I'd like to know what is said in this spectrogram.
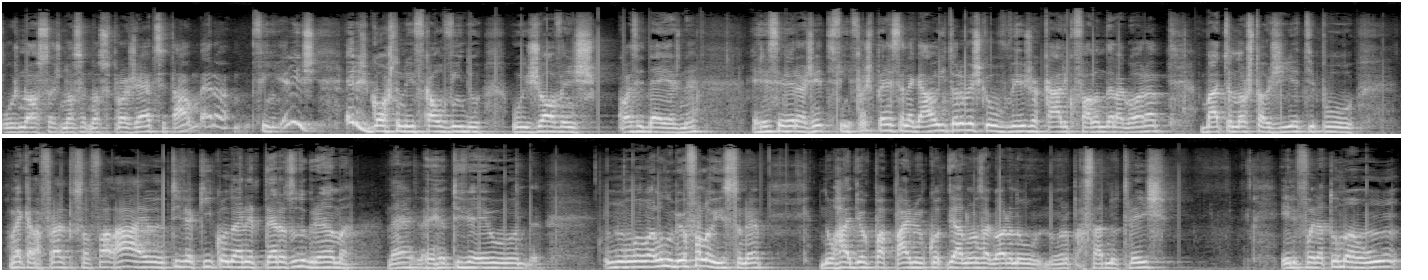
os nossos, nossos, nossos projetos e tal. Era, enfim, eles, eles gostam de ficar ouvindo os jovens com as ideias, né? Eles receberam a gente, enfim, foi uma experiência legal. E toda vez que eu vejo a Cálico falando dela agora, bate uma nostalgia, tipo, como é aquela frase que o pessoal fala? Ah, eu, eu tive aqui quando era, era tudo grama, né? Eu tive. Eu, um, um aluno meu falou isso, né? No Rádio Papai, no encontro de alunos agora no, no ano passado, no 3 ele foi da turma 1,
